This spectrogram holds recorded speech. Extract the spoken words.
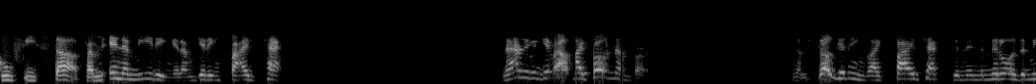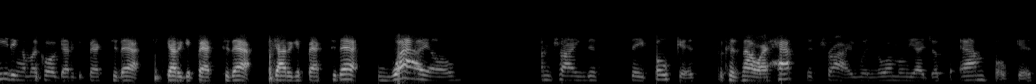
goofy stuff. I'm in a meeting and I'm getting five texts, and I don't even give out my phone number. And I'm still getting like five texts, and in the middle of the meeting, I'm like, oh, I got to get back to that. Got to get back to that. Got to get back to that. While I'm trying to stay focused because now I have to try when normally I just am focused.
